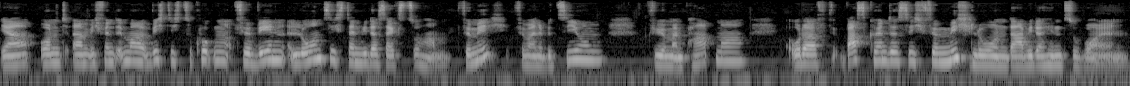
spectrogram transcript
Ja, und ähm, ich finde immer wichtig zu gucken, für wen lohnt sich denn wieder Sex zu haben? Für mich, für meine Beziehung, für meinen Partner, oder was könnte es sich für mich lohnen, da wieder hinzuwollen?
